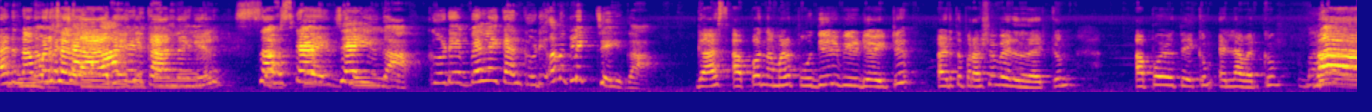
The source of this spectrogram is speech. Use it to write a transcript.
ആൻഡ് നമ്മൾ ചാനൽ ആദ്യമായിട്ട് കാണുന്നെങ്കിൽ സബ്സ്ക്രൈബ് ചെയ്യുക. കൂടെ ബെല്ലൈക്കാൻ കൂടി ഒന്ന് ക്ലിക്ക് ചെയ്യുക. ഗായ്സ് അപ്പോൾ നമ്മൾ പുതിയൊരു വീഡിയോ ആയിട്ട് അടുത്ത പ്രാവശ്യം വരുന്നതായിരിക്കും. അപ്പോഴത്തേക്കും എല്ലാവർക്കും ബൈ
